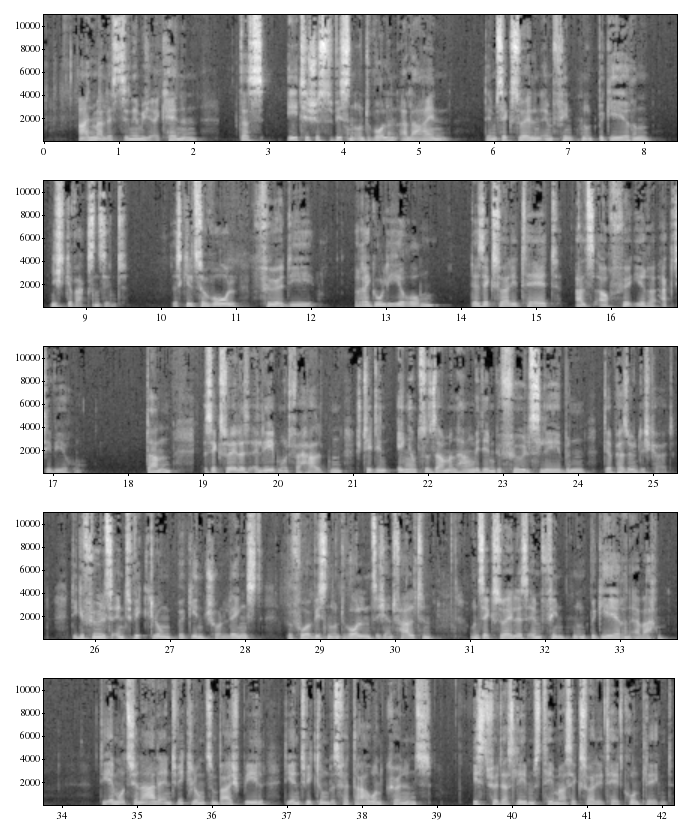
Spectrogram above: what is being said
Einmal lässt sie nämlich erkennen, dass ethisches Wissen und Wollen allein dem sexuellen Empfinden und Begehren nicht gewachsen sind. Das gilt sowohl für die Regulierung der Sexualität als auch für ihre Aktivierung. Dann sexuelles Erleben und Verhalten steht in engem Zusammenhang mit dem Gefühlsleben der Persönlichkeit. Die Gefühlsentwicklung beginnt schon längst, bevor Wissen und Wollen sich entfalten und sexuelles Empfinden und Begehren erwachen. Die emotionale Entwicklung, zum Beispiel die Entwicklung des Vertrauenkönnens, ist für das Lebensthema Sexualität grundlegend.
